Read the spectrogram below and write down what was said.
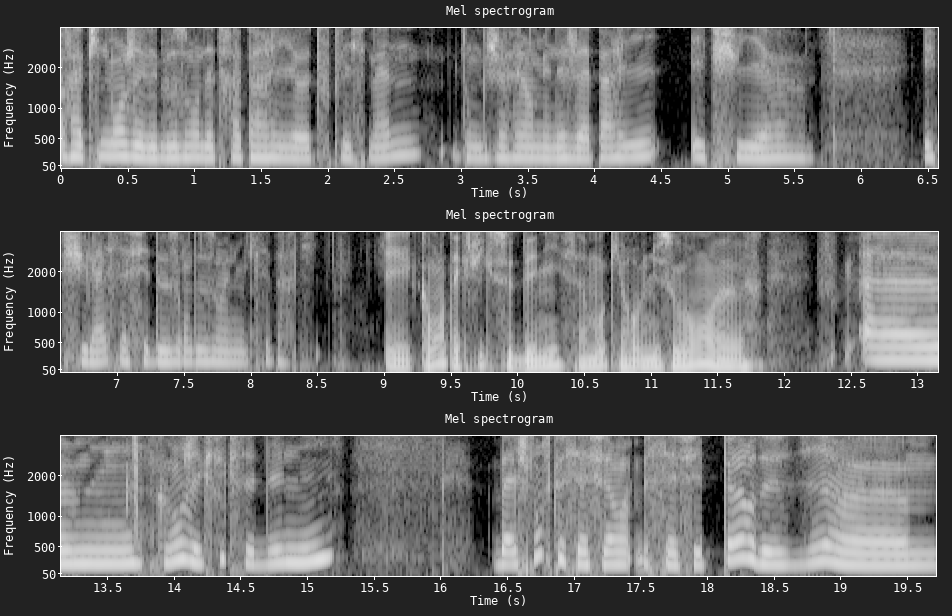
rapidement, j'avais besoin d'être à Paris toutes les semaines. Donc j'ai réemménagé à Paris. Et puis et puis là, ça fait deux ans, deux ans et demi que c'est parti. Et comment t'expliques ce déni? C'est un mot qui est revenu souvent. Euh... Euh, comment j'explique ce déni? Bah, Je pense que ça fait, ça fait peur de se dire euh,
